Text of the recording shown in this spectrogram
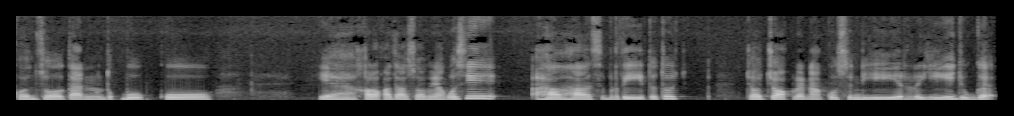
konsultan untuk buku. Ya kalau kata suami aku sih hal-hal seperti itu tuh cocok dan aku sendiri juga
